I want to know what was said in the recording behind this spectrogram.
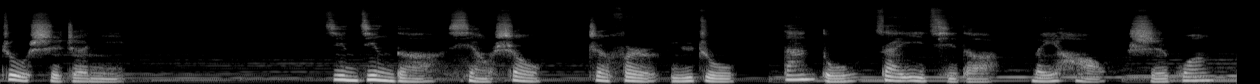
注视着你。静静地享受这份与主单独在一起的美好时光。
